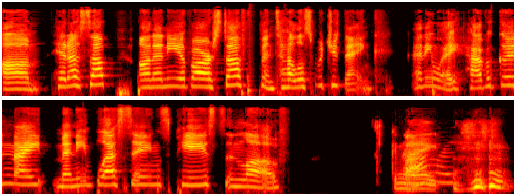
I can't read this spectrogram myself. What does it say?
um, hit us up on any of our stuff and tell us what you think. Anyway, have a good night. Many blessings, peace, and love. Good night.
